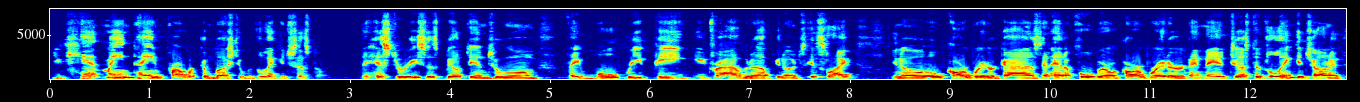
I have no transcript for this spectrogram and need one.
you can't maintain proper combustion with the linkage system. The hysteresis built into them, they won't repeat. You drive it up, you know, it's, it's like you know, old carburetor guys that had a four barrel carburetor and they adjusted the linkage on it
